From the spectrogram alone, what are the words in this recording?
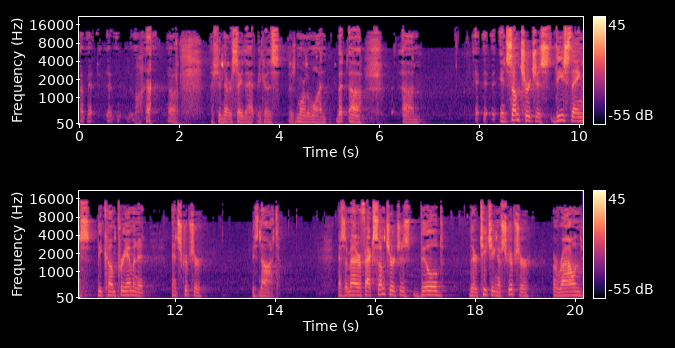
I should never say that because there's more than one. But uh, um, in some churches, these things become preeminent, and Scripture is not. As a matter of fact, some churches build their teaching of Scripture around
